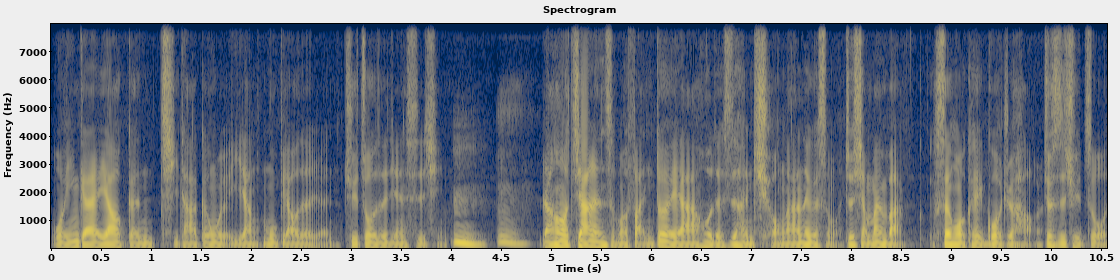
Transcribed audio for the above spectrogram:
我应该要跟其他跟我有一样目标的人去做这件事情。嗯嗯，然后家人什么反对啊，或者是很穷啊，那个什么，就想办法。生活可以过就好了，就是去做。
